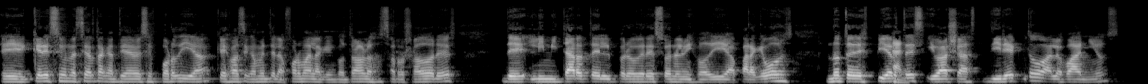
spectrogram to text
eh, crece una cierta cantidad de veces por día, que es básicamente la forma en la que encontraron los desarrolladores de limitarte el progreso en el mismo día, para que vos no te despiertes y vayas directo a los baños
